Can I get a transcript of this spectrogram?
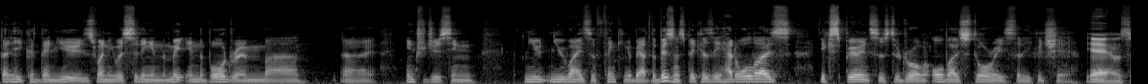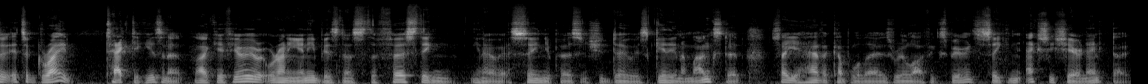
that he could then use when he was sitting in the meet in the boardroom, uh, uh, introducing new new ways of thinking about the business because he had all those experiences to draw on, all those stories that he could share. Yeah, it's a, it's a great tactic, isn't it? Like if you're running any business, the first thing you know a senior person should do is get in amongst it, so you have a couple of those real life experiences, so you can actually share an anecdote.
